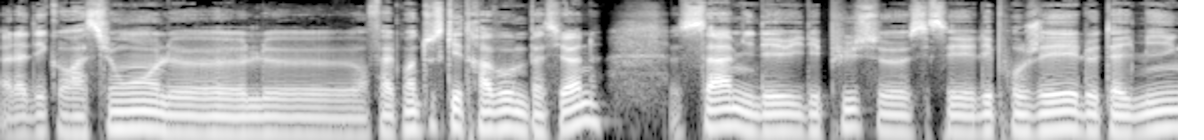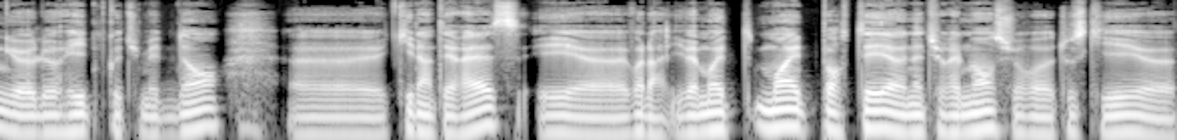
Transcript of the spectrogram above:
la décoration, le, le, en fait, moi, tout ce qui est travaux me passionne. Sam, il est, il est plus, c'est les projets, le timing, le rythme que tu mets dedans, qui l'intéresse. Et voilà, il va moins être, moins être porté naturellement sur tout ce qui est euh,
